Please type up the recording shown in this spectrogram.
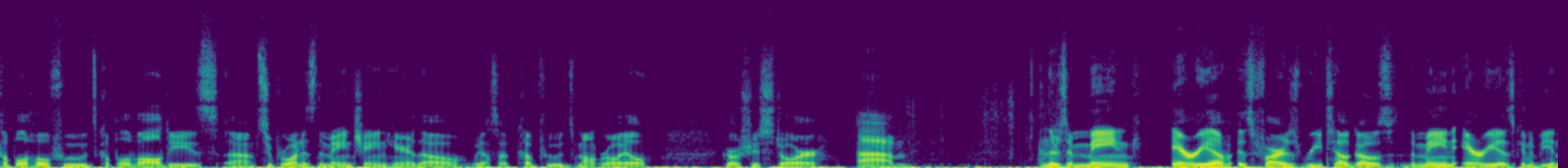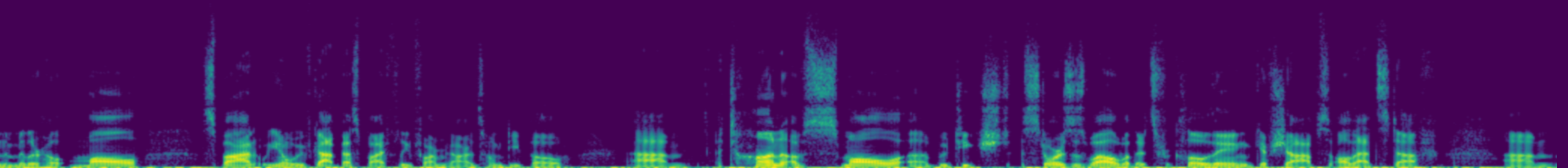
couple of Whole Foods, couple of Aldi's. Um, Super One is the main chain here though. We also have Cub Foods, Mount Royal grocery store. Um, and there's a main area as far as retail goes. The main area is going to be in the Miller Hill Mall spot. You know, we've got Best Buy, Fleet Farm, Menards, Home Depot, um, a ton of small uh, boutique stores as well, whether it's for clothing, gift shops, all that stuff. Um,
